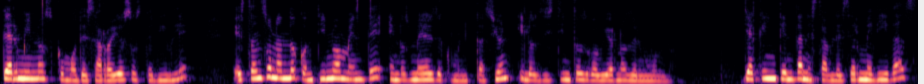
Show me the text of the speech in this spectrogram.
Términos como desarrollo sostenible están sonando continuamente en los medios de comunicación y los distintos gobiernos del mundo, ya que intentan establecer medidas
